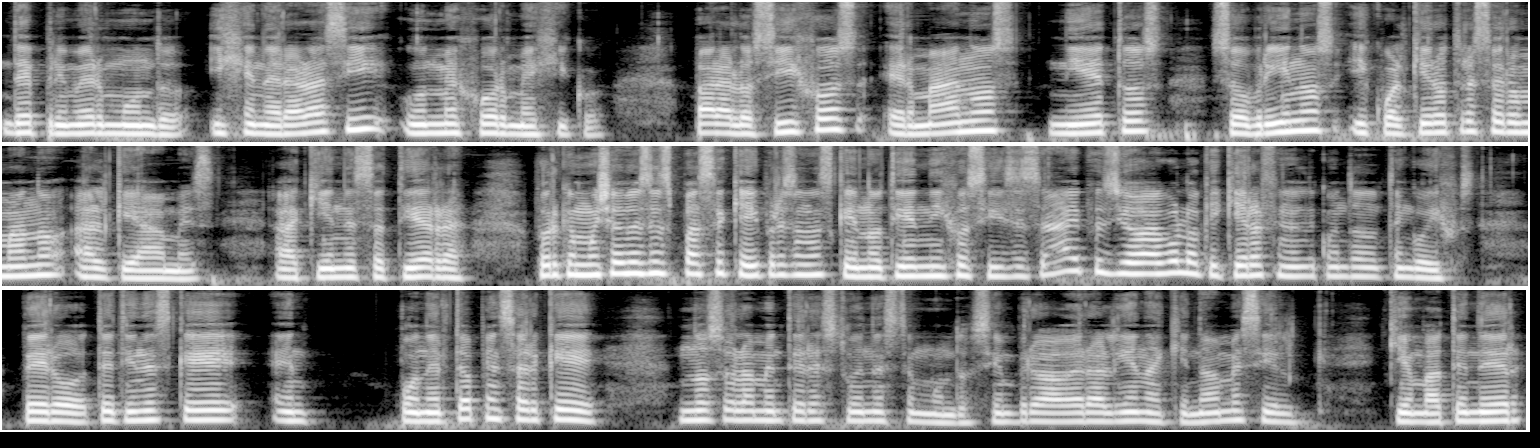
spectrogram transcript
de primer mundo y generar así un mejor México para los hijos, hermanos, nietos, sobrinos y cualquier otro ser humano al que ames aquí en esta tierra. Porque muchas veces pasa que hay personas que no tienen hijos y dices, ay, pues yo hago lo que quiero, al final de cuentas no tengo hijos. Pero te tienes que ponerte a pensar que no solamente eres tú en este mundo, siempre va a haber alguien a quien ames y el, quien va a tener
